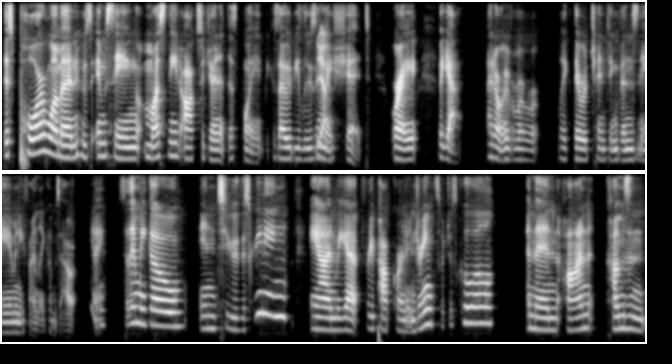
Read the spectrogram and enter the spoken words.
This poor woman who's emceeing must need oxygen at this point because I would be losing Yeah. my shit. Right. But yeah, I don't even remember. Like they were chanting Vin's name and he finally comes out. Anyway, so then we go into the screening and we get free popcorn and drinks, which is cool. And then Han comes and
